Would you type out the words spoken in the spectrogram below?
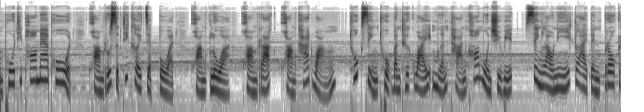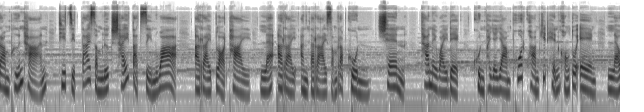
ำพูดที่พ่อแม่พูด ความรู้สึกที่เคยเจ็บปวด ความกลัว ความรัก ความคาดหวัง ทุกสิ่งถูกบันทึกไว้เหมือนฐานข้อมูลชีวิต สิ่งเหล่านี้กลายเป็นโปรแกรมพื้นฐานที่จิตใต้สำนึกใช้ตัดสินว่า อะไรปลอดภัย และอะไรอันตรายสำหรับคุณ เช่น ถ้าในวัยเด็กคุณพยายามพูดความคิดเห็นของตัวเอง แล้ว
